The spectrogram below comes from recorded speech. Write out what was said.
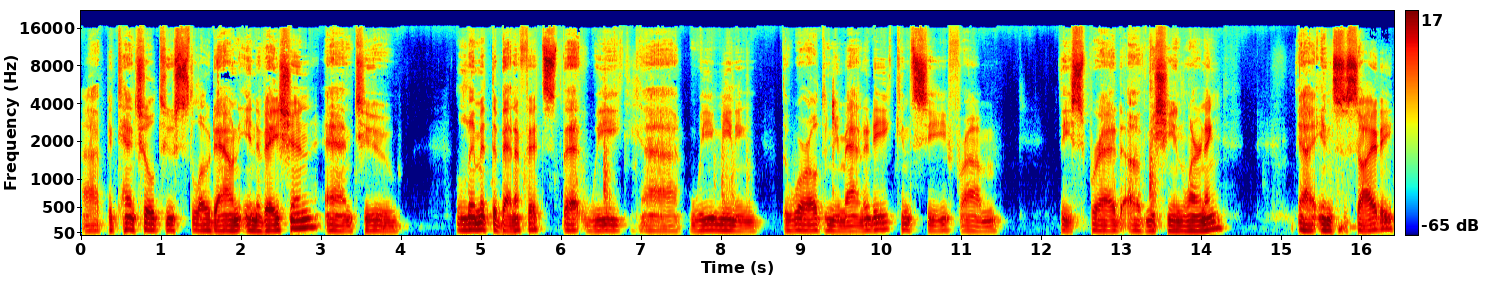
uh, potential to slow down innovation and to limit the benefits that we, uh, we meaning the world and humanity, can see from the spread of machine learning uh, in society.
